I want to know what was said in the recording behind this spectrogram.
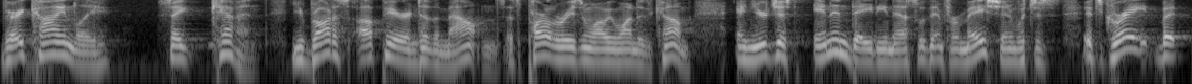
very kindly say, Kevin, you brought us up here into the mountains. It's part of the reason why we wanted to come. And you're just inundating us with information, which is, it's great, but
